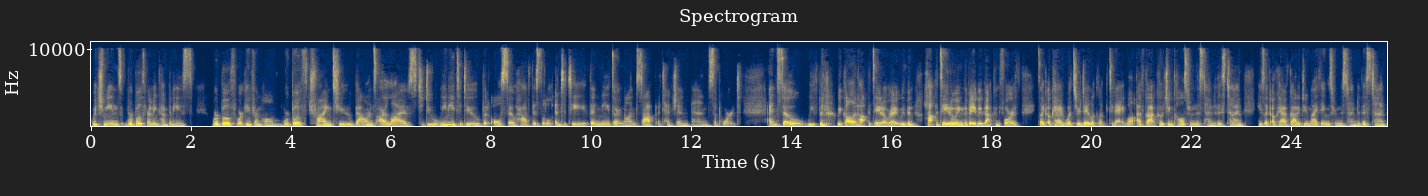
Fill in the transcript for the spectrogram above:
which means we're both running companies we're both working from home. We're both trying to balance our lives to do what we need to do, but also have this little entity that needs our nonstop attention and support. And so we've been, we call it hot potato, right? We've been hot potatoing the baby back and forth. It's like, okay, what's your day look like today? Well, I've got coaching calls from this time to this time. He's like, okay, I've got to do my things from this time to this time.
